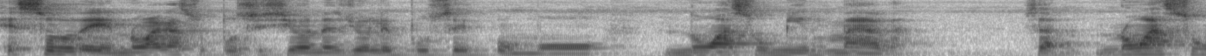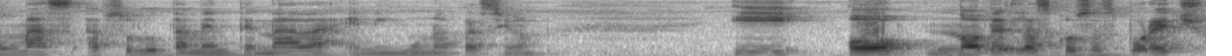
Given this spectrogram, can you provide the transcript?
Eso de no hagas suposiciones yo le puse como no asumir nada. O sea, no asumas absolutamente nada en ninguna ocasión. Y o no des las cosas por hecho.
